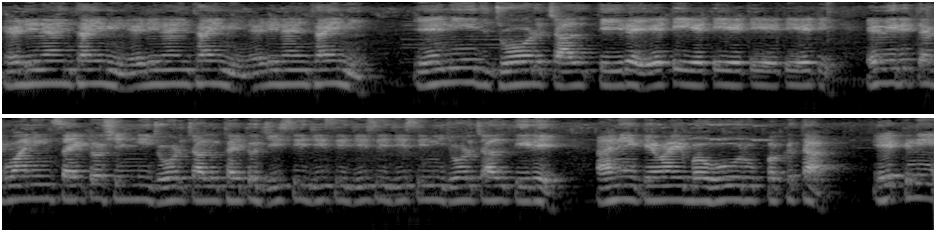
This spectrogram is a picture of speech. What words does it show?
એડી એડીનાઇન થાઇમીન એડીનાઇન થાઇમીન એડીનાઇન થાઇમીન એની જ જોડ ચાલતી રહે, AT AT AT AT AT. એવી રીતે ગ્વાનિન સાઇટોસિનની જોડ ચાલુ થાય તો જીસી જીસી જીસી, જીસીની જોડ ચાલતી રહે. આને કહેવાય બહુરૂપકતા. એકને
